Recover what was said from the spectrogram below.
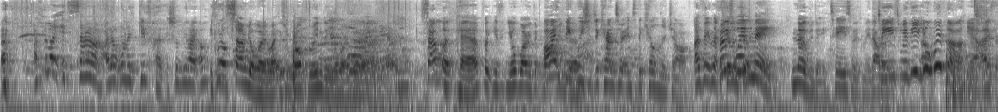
I feel like it's Sam. I don't want to give her. She'll be like, oh, It's girl. not Sam you're worried about, it's Rob Rinder you're worried about. Sam won't care, but you- you're worried that Rob I Rinder- think we should decant her into the Kilner jar. I think that Who's Kilner with jar- me? Nobody. T's with me. That would Tea's with you? You're with her? Yeah, I agree.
